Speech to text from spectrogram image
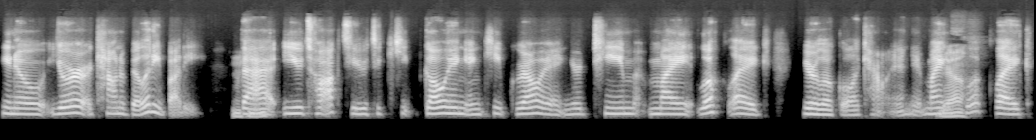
you know, your accountability buddy mm-hmm. that you talk to to keep going and keep growing. Your team might look like your local accountant. It might yeah. look like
